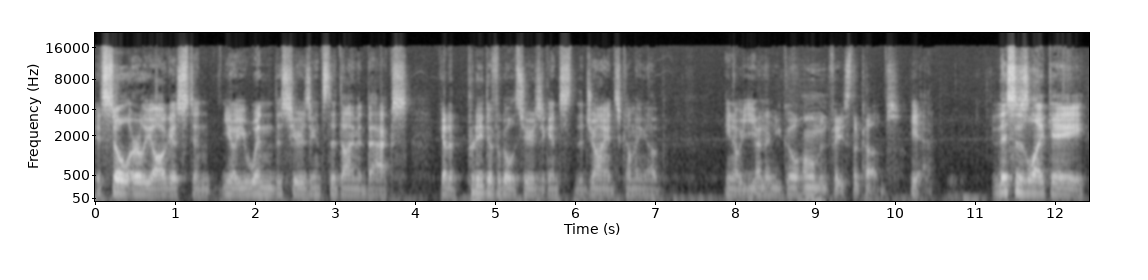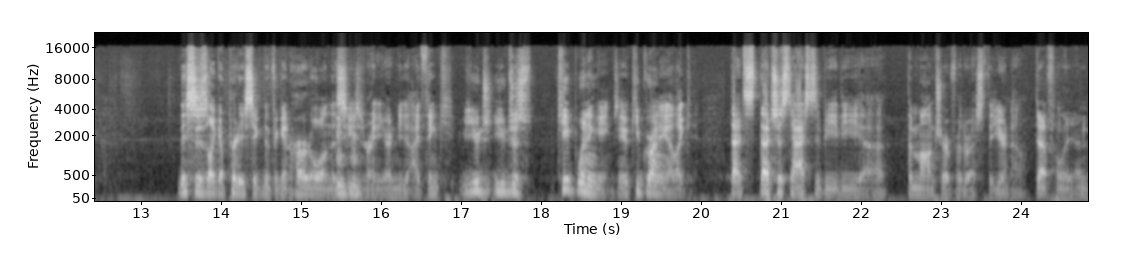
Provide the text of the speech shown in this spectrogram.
it's still early August, and you know you win the series against the Diamondbacks. You got a pretty difficult series against the Giants coming up. You know, you and then you go home and face the Cubs. yeah. This is like a this is like a pretty significant hurdle in this season right here and you, I think you you just keep winning games. You know, keep grinding it like that's that just has to be the uh the mantra for the rest of the year now. Definitely. And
